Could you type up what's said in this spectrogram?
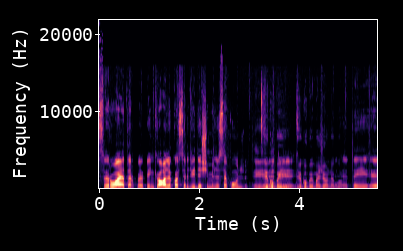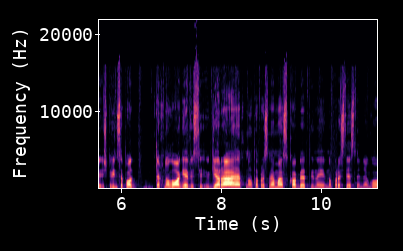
sviruoja tarp 15 ir 20 milisekundžių. Tai, dvigubai, tai, dvigubai mažiau negu. E, tai iš principo technologija visi gera, nu, ta prasme, masko, bet jinai, nu, prastesnė negu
